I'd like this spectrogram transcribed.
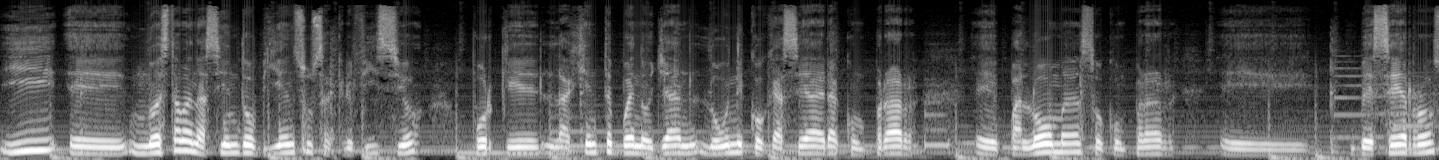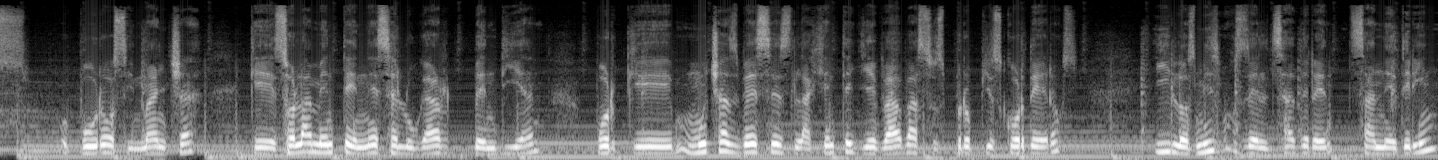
y eh, no estaban haciendo bien su sacrificio porque la gente, bueno, ya lo único que hacía era comprar eh, palomas o comprar eh, becerros puros sin mancha que solamente en ese lugar vendían porque muchas veces la gente llevaba sus propios corderos y los mismos del Sanedrín,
